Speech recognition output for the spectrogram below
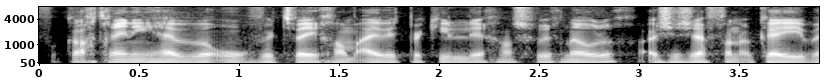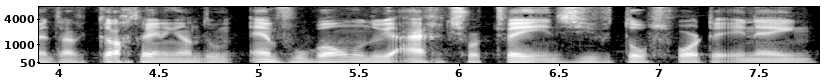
voor krachttraining hebben we ongeveer 2 gram eiwit per kilo lichaamsgewicht nodig. Als je zegt van oké, je bent aan de krachttraining aan het doen en voetbal, dan doe je eigenlijk soort twee intensieve topsporten in één,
